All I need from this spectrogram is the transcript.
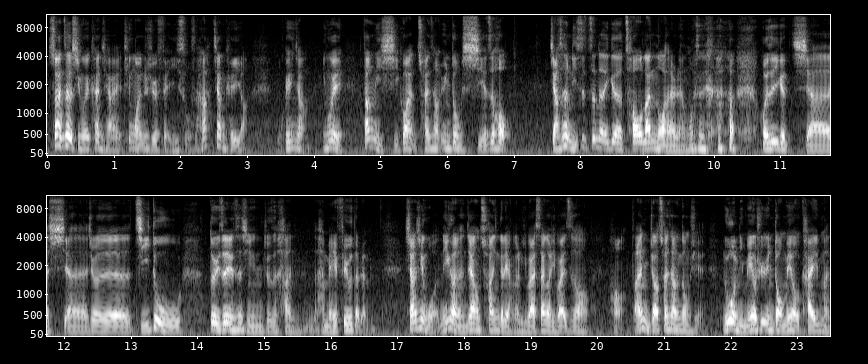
虽然这个行为看起来听完就觉得匪夷所思，哈，这样可以啊？我跟你讲，因为。当你习惯穿上运动鞋之后，假设你是真的一个超懒惰的人，或是 或是一个小小就是极度对这件事情就是很很没 feel 的人，相信我，你可能这样穿一个两个礼拜、三个礼拜之后，好，反正你就要穿上运动鞋。如果你没有去运动，没有开门，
